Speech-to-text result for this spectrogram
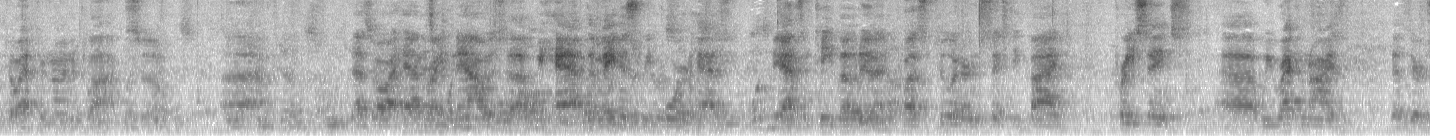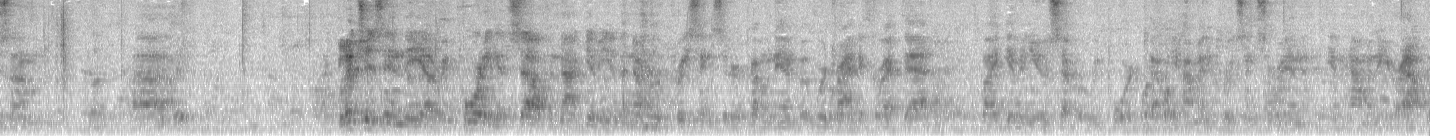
until after nine o'clock. So uh, that's all I have right now is uh, we have, the latest report has the absentee vote in it, plus 265 precincts. Uh, We recognize that there's some uh, glitches in the uh, reporting itself and not giving you the number of precincts that are coming in, but we're trying to correct that by giving you a separate report telling you how many precincts are in and and how many are out.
